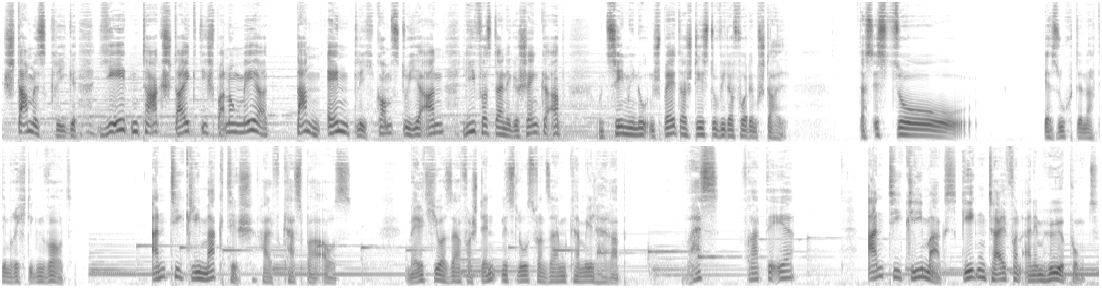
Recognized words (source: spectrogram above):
Stammeskriege. Jeden Tag steigt die Spannung mehr. Dann endlich kommst du hier an, lieferst deine Geschenke ab und zehn Minuten später stehst du wieder vor dem Stall. Das ist so er suchte nach dem richtigen Wort. Antiklimaktisch, half Kaspar aus. Melchior sah verständnislos von seinem Kamel herab. Was? fragte er. Antiklimax, Gegenteil von einem Höhepunkt,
